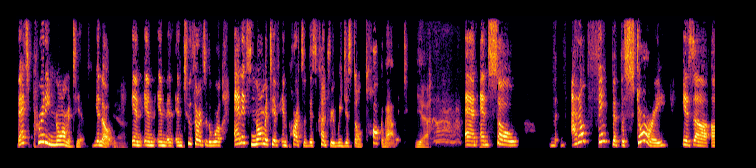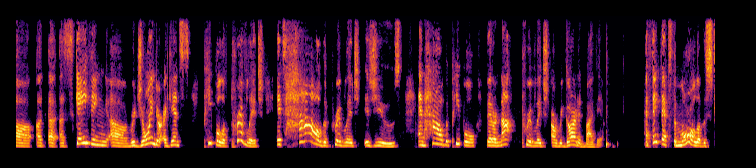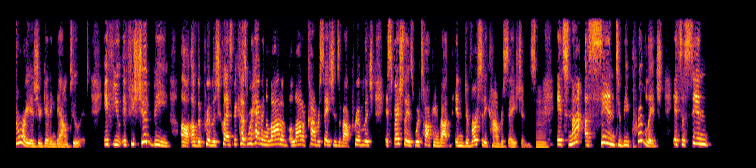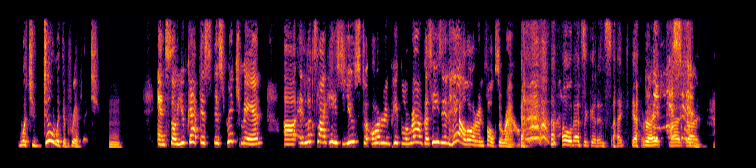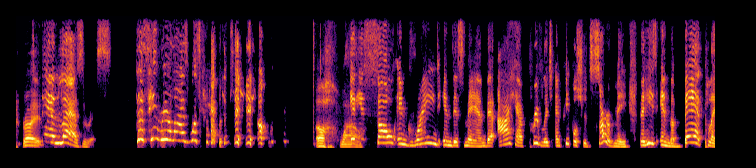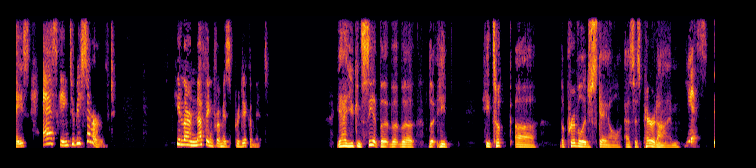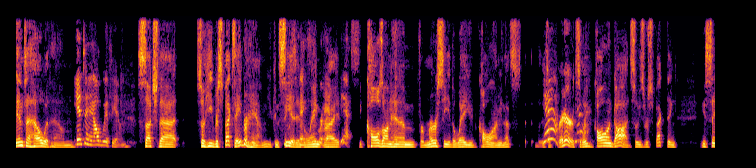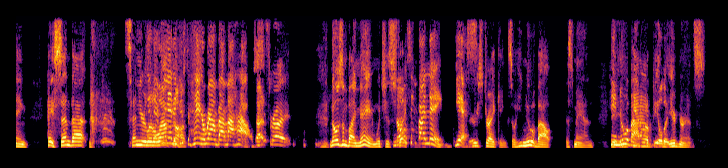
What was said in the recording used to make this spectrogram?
that's pretty normative you know yeah. in in in in two-thirds of the world and it's normative in parts of this country we just don't talk about it yeah and and so I don't think that the story is a a, a, a scathing uh, rejoinder against people of privilege. It's how the privilege is used and how the people that are not privileged are regarded by them. I think that's the moral of the story as you're getting down to it. If you if you should be uh, of the privileged class, because we're having a lot of a lot of conversations about privilege, especially as we're talking about in diversity conversations. Mm. It's not a sin to be privileged. It's a sin what you do with the privilege. Mm. And so you've got this this rich man. Uh, it looks like he's used to ordering people around because he's in hell ordering folks around. oh, that's a good insight. Yeah, right, right, right, right. And Lazarus, does he realize what's happened to him? Oh, wow. It is so ingrained in this man that I have privilege and people should serve me that he's in the bad place asking to be served. He learned nothing from his predicament. Yeah, you can see it. The the the, the he he took uh the privilege scale as his paradigm. Yes. Into hell with him. Into hell with him. Such that so he respects Abraham. You can see it in the language, right? Yes. He calls on him for mercy the way you'd call on. I mean, that's it's Yeah, a prayer. It's the way you call on God. So he's respecting. He's saying, "Hey, send that, send your little that man that laptop." used to hang around by my house. That's right. Knows him by name, which is Knows striking. him by name. Yes. very striking. So he knew about this man. He knew about him. appeal to ignorance,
